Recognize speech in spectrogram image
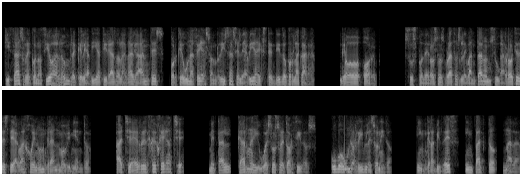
Quizás reconoció al hombre que le había tirado la daga antes, porque una fea sonrisa se le había extendido por la cara. Gro Orb. Sus poderosos brazos levantaron su garrote desde abajo en un gran movimiento. HRGGH. Metal, carne y huesos retorcidos. Hubo un horrible sonido. Ingravidez, impacto, nada.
